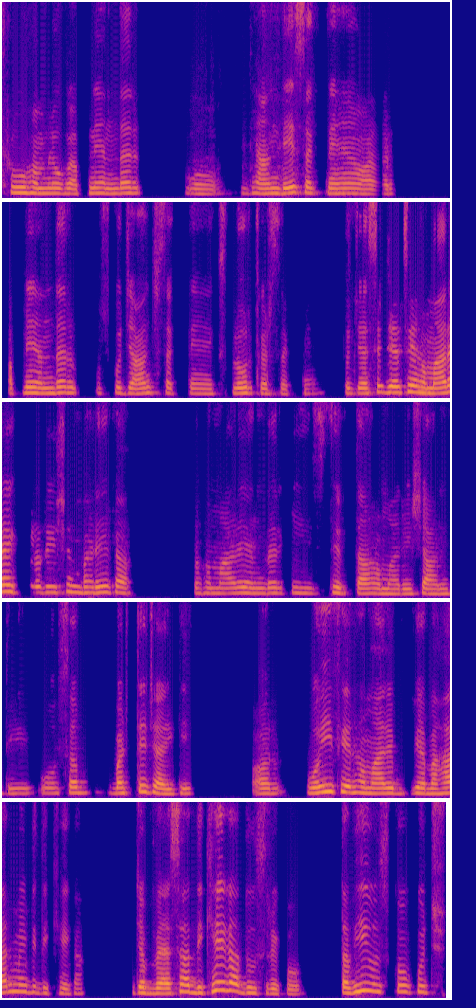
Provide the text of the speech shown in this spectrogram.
थ्रू हम लोग अपने अंदर वो ध्यान दे सकते हैं और अपने अंदर उसको जाँच सकते हैं एक्सप्लोर कर सकते हैं। तो जैसे जैसे हमारा एक्सप्लोरेशन बढ़ेगा तो हमारे अंदर की स्थिरता हमारी शांति वो सब बढ़ते जाएगी और वही फिर हमारे व्यवहार में भी दिखेगा। जब वैसा दिखेगा दूसरे को तभी उसको कुछ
